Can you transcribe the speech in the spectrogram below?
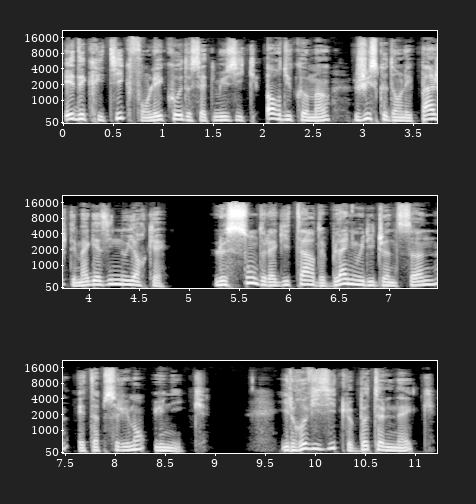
et des critiques font l'écho de cette musique hors du commun jusque dans les pages des magazines new-yorkais. Le son de la guitare de Blind Willie Johnson est absolument unique il revisite le bottleneck,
